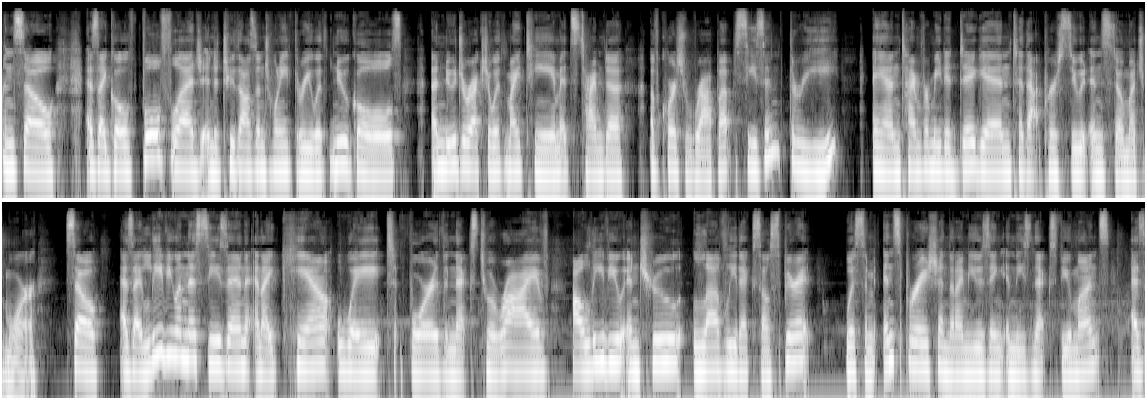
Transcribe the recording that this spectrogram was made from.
And so, as I go full fledged into 2023 with new goals, a new direction with my team, it's time to, of course, wrap up season three and time for me to dig into that pursuit and so much more. So, as I leave you in this season, and I can't wait for the next to arrive, I'll leave you in true love lead Excel spirit with some inspiration that I'm using in these next few months as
